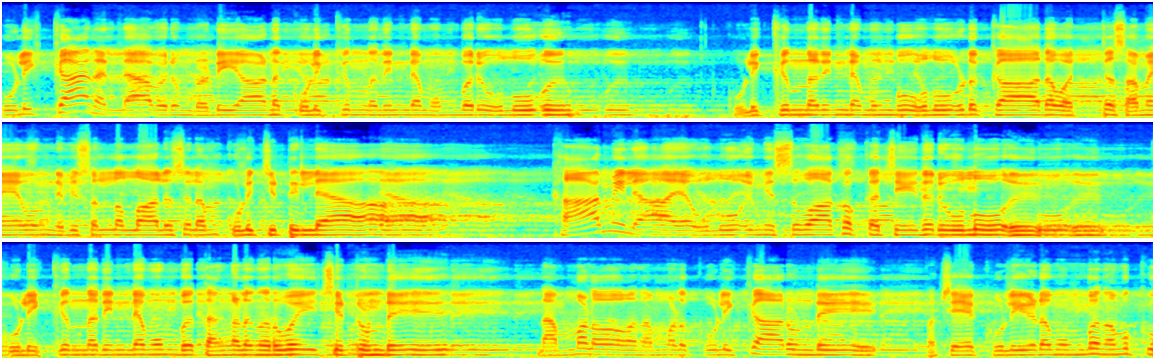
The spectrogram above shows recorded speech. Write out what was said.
കുളിക്കാൻ എല്ലാവരും റെഡിയാണ് കുളിക്കുന്നതിന്റെ മുമ്പ് ഒരു ഉളു കുളിക്കുന്നതിന്റെ മുമ്പ് ഉളു എടുക്കാതെ ഒറ്റ സമയവും നബി കുളിച്ചിട്ടില്ല. കാമിലായ ഉളു മിസ്വാക്കൊക്കെ ചെയ്തൊരു ഉളു. കുളിക്കുന്നതിന്റെ മുമ്പ് തങ്ങൾ നിർവഹിച്ചിട്ടുണ്ട്. നമ്മളോ നമ്മൾ കുളിക്കാറുണ്ട്. പക്ഷേ കുളിയുടെ മുമ്പ് നമുക്ക്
